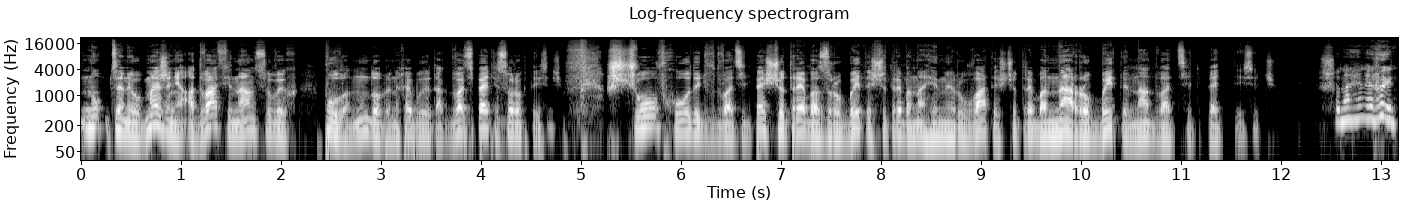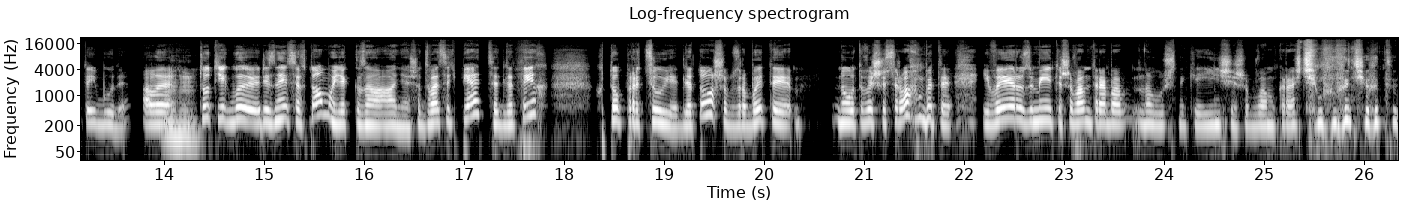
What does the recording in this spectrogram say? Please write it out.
ну це не обмеження, а два фінансових Пула, ну добре, нехай буде так. 25 і 40 тисяч. Що входить в 25, що треба зробити, що треба нагенерувати, що треба наробити на 25 тисяч? Що нагенерують, то й буде. Але Мгм. тут якби різниця в тому, як казала Аня, що 25 це для тих, хто працює, для того, щоб зробити. Ну, от ви щось робите, і ви розумієте, що вам треба наушники інші, щоб вам краще було чути.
